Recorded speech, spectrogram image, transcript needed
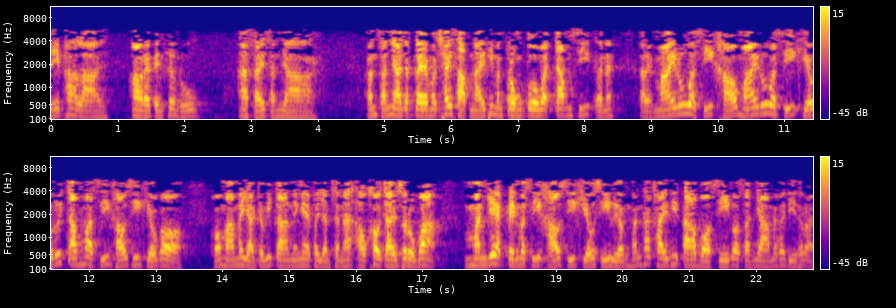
นี่ผ้าลาย เอาอะไรเป็นเครื่องรู้ อาศัยสัญญาอันสัญญาจะแปลมาใช้ศัพท์ไหนที่มันตรงตัวว่าจำสีเออนะอะไรหมายรู้ว่าสีขาวหมายรู้ว่าสีเขียวหรือจำว่าสีขาวสีเขียวก็ขอมาไม่อยากจะวิจารณ์ในแง่พยัญชนะ เอาเข้าใจสรุปว่ามันแยกเป็นว่าสีขาวสีเขียวสีเหลืองพันถ้าใครที่ตาบอดสีก็สัญญาไม่ค่อยดีเท่าไหร่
